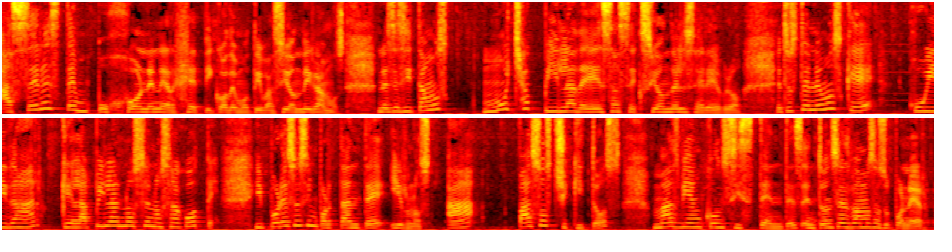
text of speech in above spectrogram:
hacer este empujón energético de motivación, digamos, necesitamos mucha pila de esa sección del cerebro. Entonces tenemos que cuidar que la pila no se nos agote. Y por eso es importante irnos a pasos chiquitos, más bien consistentes. Entonces vamos a suponer,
